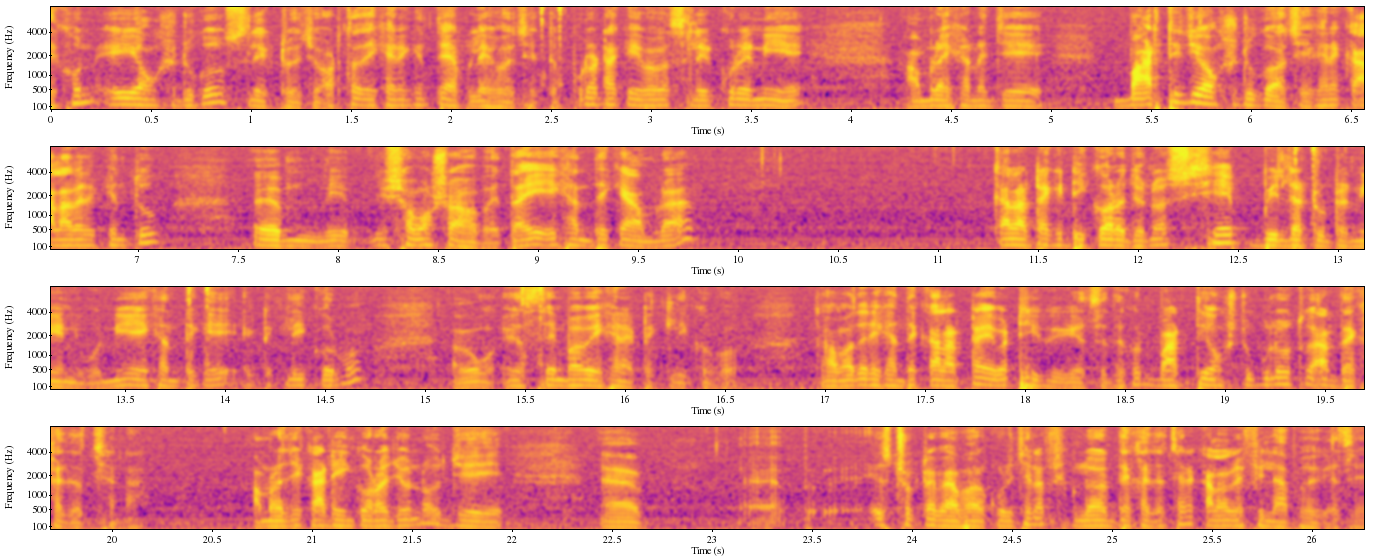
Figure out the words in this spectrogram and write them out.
দেখুন এই অংশটুকু সিলেক্ট হয়েছে। অর্থাৎ এখানে কিন্তু অ্যাপ্লাই হয়েছে। তো পুরোটাকে এভাবে সিলেক্ট করে নিয়ে আমরা এখানে যে বাড়তি যে অংশটুকু আছে, এখানে কালারের কিন্তু সমস্যা হবে। তাই এখান থেকে আমরা কালারটাকে ঠিক করার জন্য শেপ বিল্ডার টুলটা নিয়ে নিব। নিয়ে এখান থেকে একটা ক্লিক করব এবং সেমভাবে এখানে একটা ক্লিক করব। তো আমাদের এখান থেকে কালারটা এবার ঠিক হয়ে গেছে। দেখুন, বাড়তি অংশগুলো তো আর দেখা যাচ্ছে না। আমরা যে কাটিং করার জন্য যে স্ট্রোকটা ব্যবহার করেছিলাম, সেগুলো আর দেখা যাচ্ছে না কালারে ফিল আপ হয়ে গেছে।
